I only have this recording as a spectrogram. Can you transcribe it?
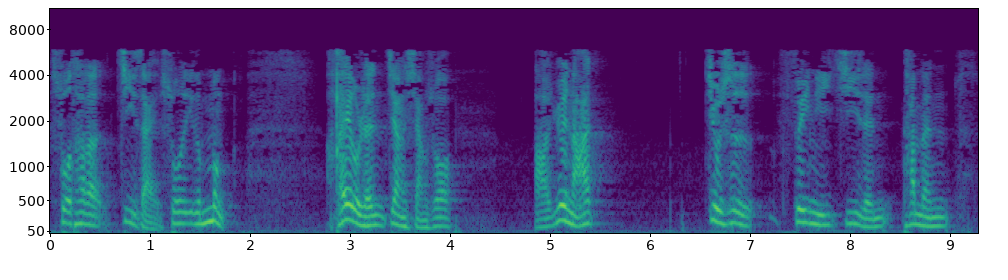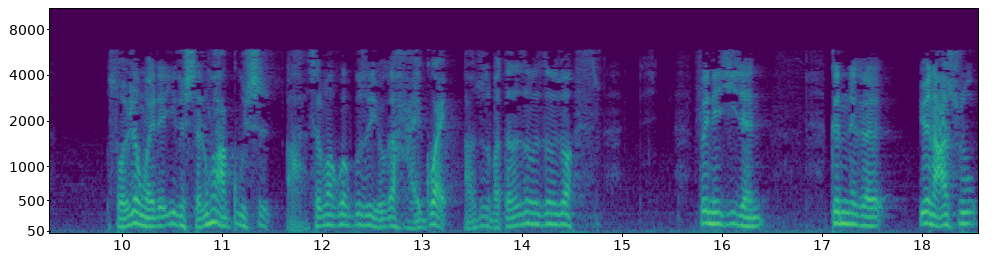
说他的记载，说一个梦。还有人这样想说啊约拿。就是腓尼基人他们所认为的一个神话故事啊，神话故故事有个海怪啊，就是把等认为认为说，腓尼基人跟那个约拿书，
